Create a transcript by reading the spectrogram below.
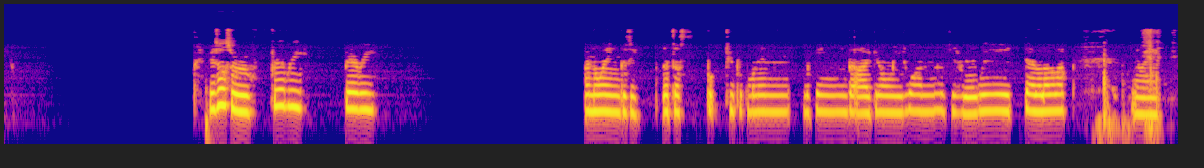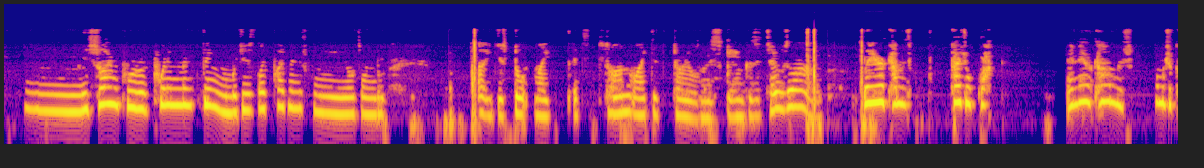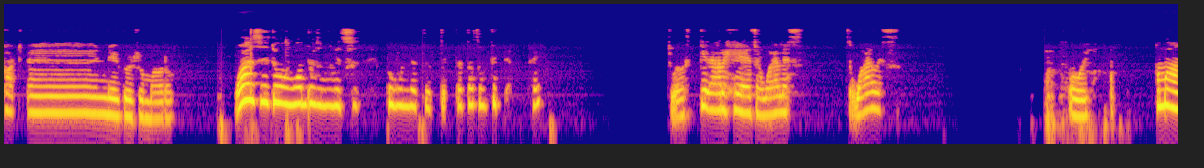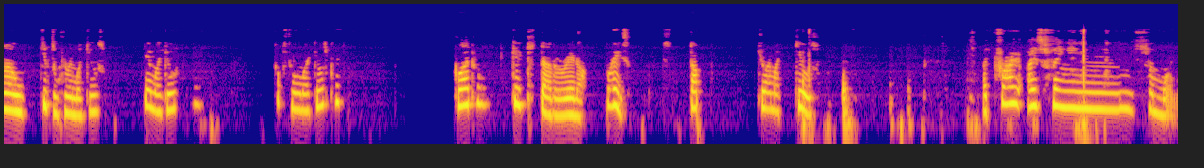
It's also very, very annoying because he lets us put two Pokemon in the thing, but I can only use one, which is really weird. Anyway, mm, it's time for a 20 minute thing, which is like 5 minutes for me or something. I just don't like, I don't like the tutorials in this game because it's so long. But here comes Kaizo Quack, and there comes Cut, and there goes your model. Why is it only one person gets Pokemon that, that, that doesn't fit them, hey? So let's get out of here, it's a wireless. It's a wireless. Oh wait. Come on, I'll keep some killing my kills. Get my kills. Stop stealing my kills, please. Glad to get kicked out of the arena. Please. Stop killing my kills. I try ice fanging someone.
